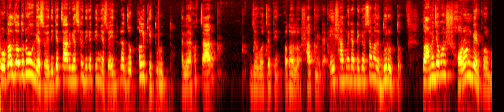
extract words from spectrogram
টোটাল যতটুকু গেছো, এদিকে চার গেছো, এদিকে তিন গেছো, এই দুটা যোগফলে কি? দূরত্ব। তাহলে দেখো চার যোগ হচ্ছে তিন, কত হলো? সাত মিটার। এই সাত মিটারটা কি হচ্ছে? আমাদের দূরত্ব। তো আমি যখন স্মরণ বের করব,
